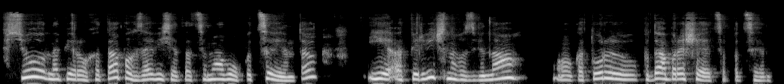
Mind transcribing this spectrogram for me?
Все на первых этапах зависит от самого пациента и от первичного звена э, который, куда обращается пациент.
